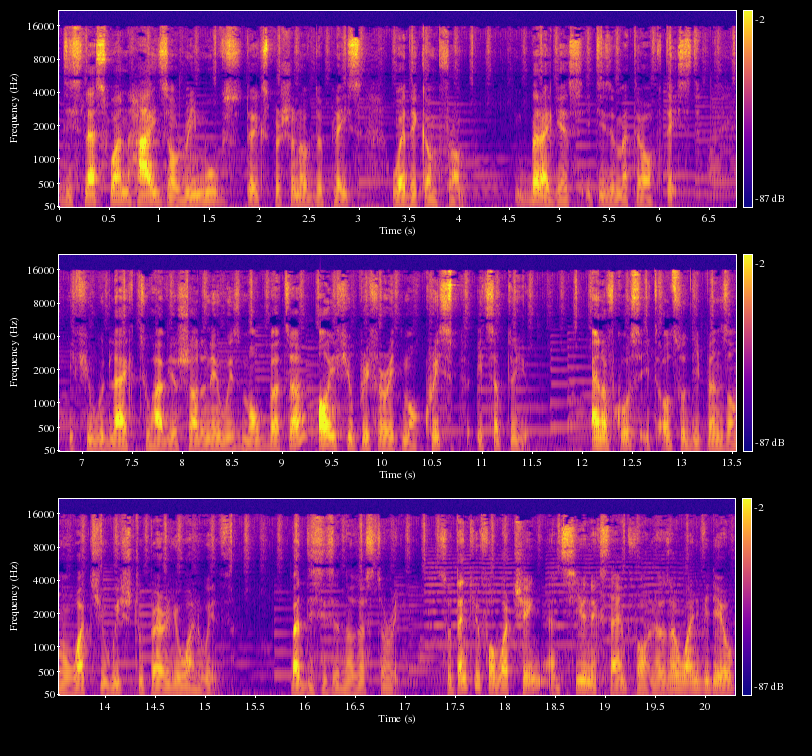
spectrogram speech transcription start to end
this last one hides or removes the expression of the place where they come from. But I guess it is a matter of taste. If you would like to have your Chardonnay with more butter, or if you prefer it more crisp, it's up to you. And of course, it also depends on what you wish to pair your wine with. But this is another story. So thank you for watching and see you next time for another wine video.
